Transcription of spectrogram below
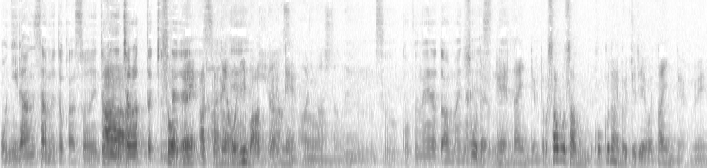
鬼ランサムとかそういう時にちょろっと聞いたぐらいでね。あったね。鬼もあったよね。ありましたね、うん。そう国内だとあんまりないそうだよですね。ねないんだよ。だからサボさんも国内の事例はないんだよね。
